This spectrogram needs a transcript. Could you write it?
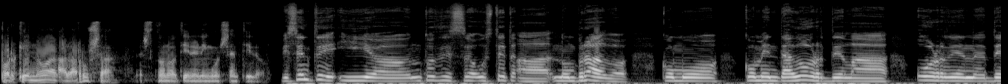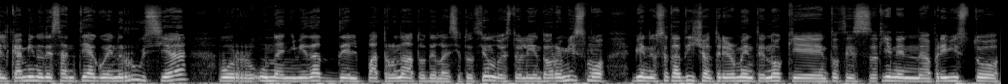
¿Por qué no a la rusa? Esto no tiene ningún sentido. Vicente, y uh, entonces usted ha nombrado como comendador de la Orden del Camino de Santiago en Rusia por unanimidad del patronato de la institución. Lo estoy leyendo ahora mismo. Bien, usted ha dicho anteriormente, ¿no? Que entonces tienen previsto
